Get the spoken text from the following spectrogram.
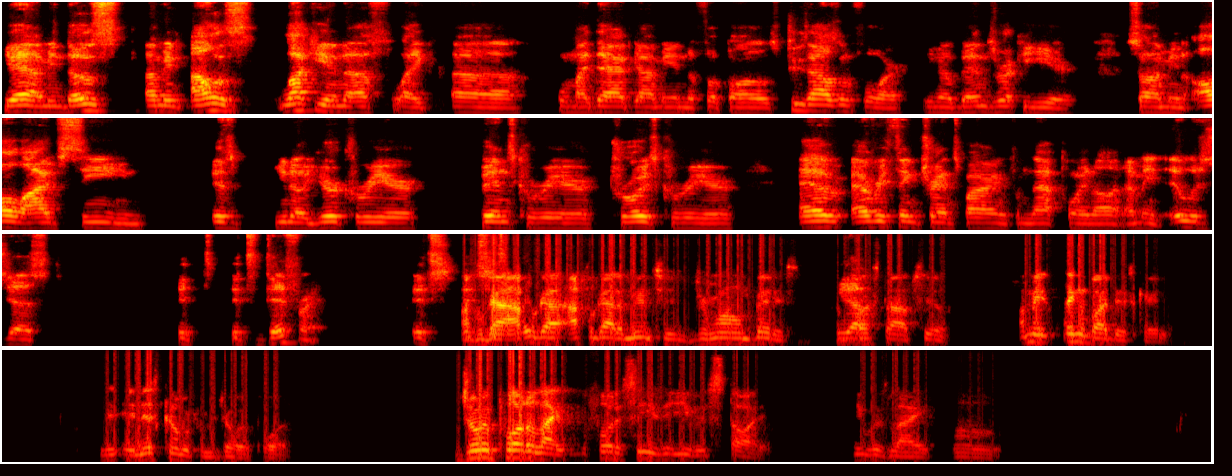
Yeah. I mean, those, I mean, I was lucky enough, like, uh, when my dad got me into football, it was 2004, you know, Ben's rookie year. So, I mean, all I've seen is, you know, your career, Ben's career, Troy's career. ev- everything transpiring from that point on. I mean, it was just it's it's different. It's, I forgot. I forgot. I forgot to mention Jerome Bettis. Yeah. Bus stops here. I mean, think about this, Kaleb. And and this coming from Joey Porter. Joey Porter, like before the season even started, he was like, um,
